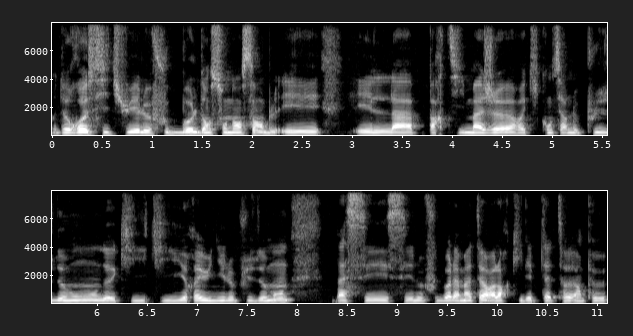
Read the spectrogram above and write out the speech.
de resituer le football dans son ensemble. Et, la partie majeure qui concerne le plus de monde, qui réunit le plus de monde, bah, c'est le football amateur, alors qu'il est peut-être un peu,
